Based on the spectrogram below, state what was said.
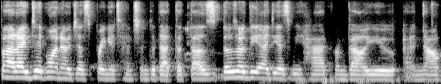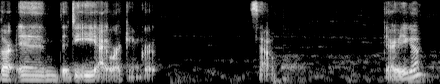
but I did want to just bring attention to that, that those, those are the ideas we had from value and now they're in the DEI working group. So there you go.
